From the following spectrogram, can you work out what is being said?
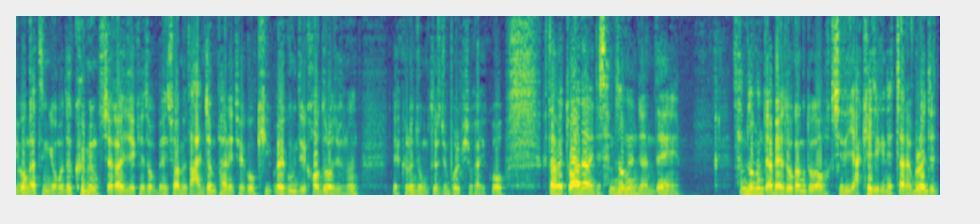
이번 같은 경우도 금융 투자가 이제 계속 매수하면서 안전판이 되고 기- 외국인들이 거들어주는 예, 그런 종목들을 좀 볼 필요가 있고 그 다음에 또 하나는 이제 삼성전자인데 삼성전자 매도 강도가 확실히 약해지긴 했잖아요. 물론 이제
